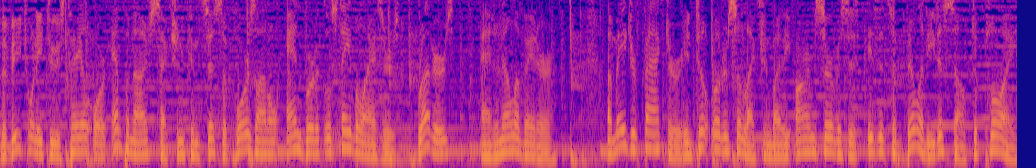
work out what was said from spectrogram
The V-22's tail or empennage section consists of horizontal and vertical stabilizers, rudders, and an elevator. A major factor in tilt rotor selection by the armed services is its ability to self-deploy.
